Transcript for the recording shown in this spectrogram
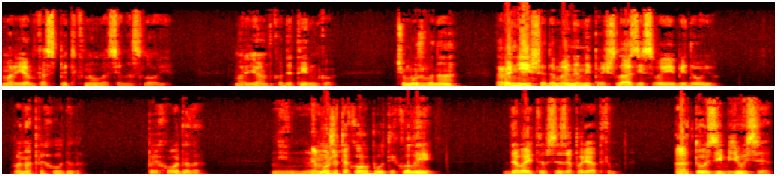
Мар'янка спіткнулася на слові. Мар'янко, дитинко, чому ж вона раніше до мене не прийшла зі своєю бідою? Вона приходила. Приходила? Ні, не може такого бути. Коли? Давайте все за порядком. А то зіб'юся,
